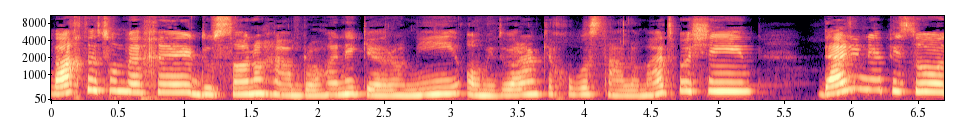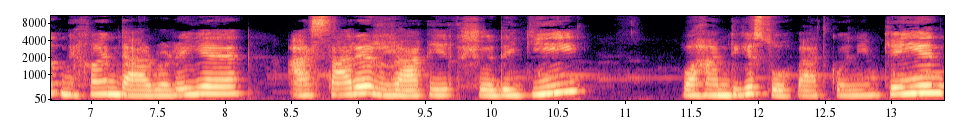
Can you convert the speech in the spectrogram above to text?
وقتتون بخیر دوستان و همراهان گرامی امیدوارم که خوب و سلامت باشین. در این اپیزود می‌خوایم درباره اثر رقیق شدگی با همدیگه صحبت کنیم که این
